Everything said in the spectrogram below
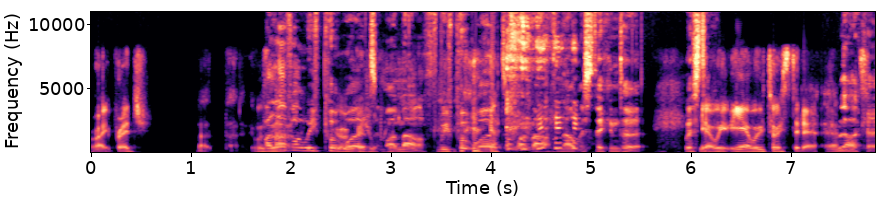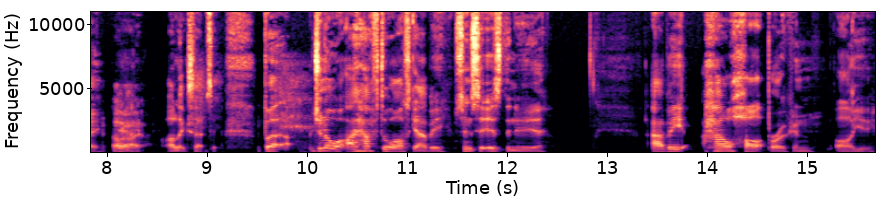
Right, Bridge? That, that, I love that how we've put words in my mouth. We've put words in my mouth, and now we're sticking to it. Sticking. Yeah, we yeah we've twisted it. And, okay, all yeah. right, I'll accept it. But do you know what? I have to ask Abby, since it is the new year. Abby, how heartbroken are you?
